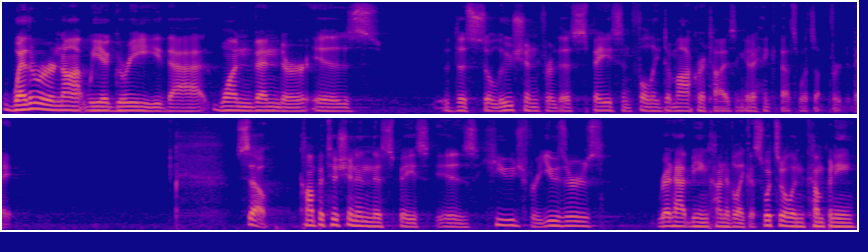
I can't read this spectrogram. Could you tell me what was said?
whether or not we agree that one vendor is the solution for this space and fully democratizing it, I think that's what's up for debate. So, competition in this space is huge for users. Red Hat being kind of like a Switzerland company,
